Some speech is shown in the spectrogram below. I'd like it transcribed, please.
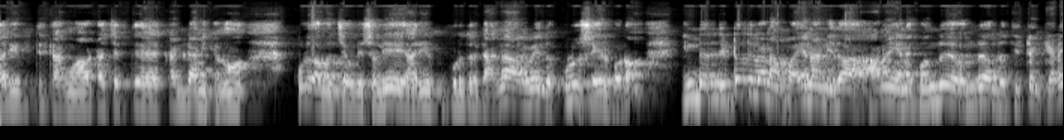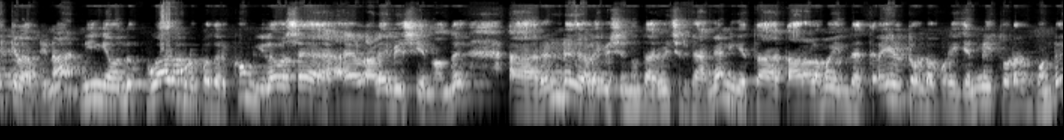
அறிவித்திருக்காங்க. மாவட்ட ஆட்சியர் கண்காணிக்கணும் குழு அமைச்சு அப்படின்னு சொல்லி அறிவிப்பு கொடுத்துருக்காங்க. ஆகவே இந்த குழு செயல்படும். இந்த திட்டத்தில் நான் பயனாளி தான் ஆனால் எனக்கு வந்து வந்து அந்த திட்டம் கிடைக்கல அப்படின்னா நீங்கள் வந்து புகார் கொடுப்பதற்கும் இலவச அலைபேசி எண் வந்து ரெண்டு அலைபேசி எண் வந்து அறிவிச்சிருக்காங்க. நீங்கள் தா தாராளமாக இந்த திரையில் தோன்றக்கூடிய எண்ணை தொடர்பு கொண்டு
